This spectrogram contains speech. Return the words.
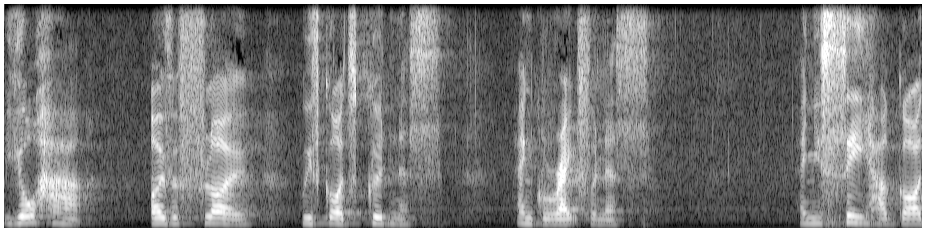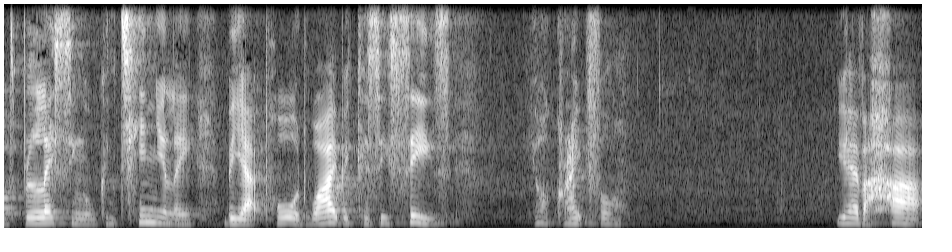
your heart overflow with God's goodness and gratefulness and you see how God's blessing will continually be outpoured. Why? Because He sees you're grateful. You have a heart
